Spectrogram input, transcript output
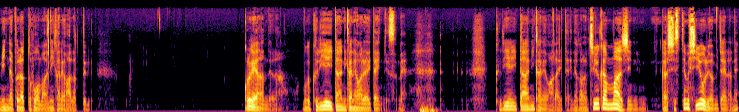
みんなプラットフォーマーに金を払ってる。これが嫌なんだよな。僕はクリエイターに金を払いたいんですよね。クリエイターに金を払いたい。だから中間マージンがシステム使用料みたいなね、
